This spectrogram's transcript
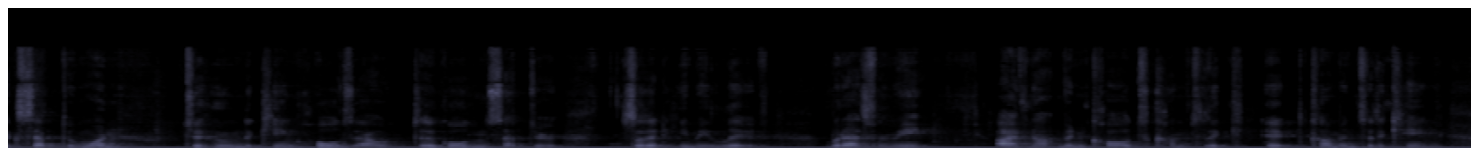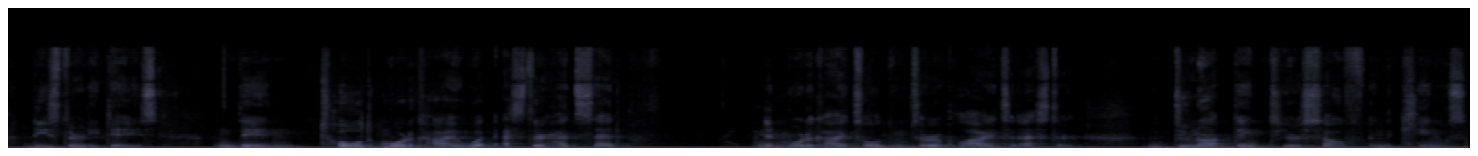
except the one to whom the king holds out the golden scepter, so that he may live. But as for me, I have not been called to come to the eh, come into the king these thirty days. And they told Mordecai what Esther had said. And then Mordecai told them to reply to Esther, Do not think to yourself in the king's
